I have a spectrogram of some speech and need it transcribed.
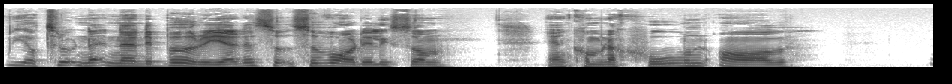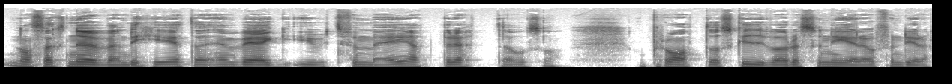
Jag tror, när, när det började så, så var det liksom en kombination av någon slags nödvändighet, en väg ut för mig att berätta och så. Och prata och skriva och resonera och fundera.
